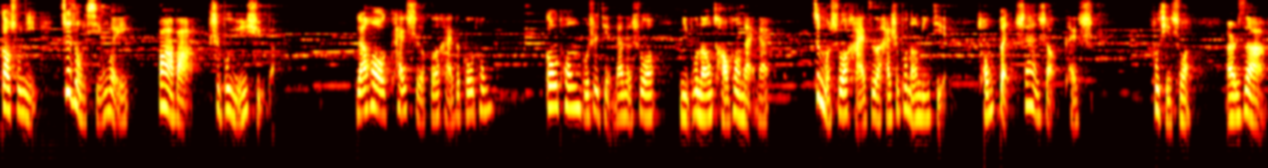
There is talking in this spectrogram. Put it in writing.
告诉你这种行为爸爸是不允许的。然后开始和孩子沟通，沟通不是简单的说你不能嘲讽奶奶，这么说孩子还是不能理解。从本善上开始，父亲说：“儿子啊，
